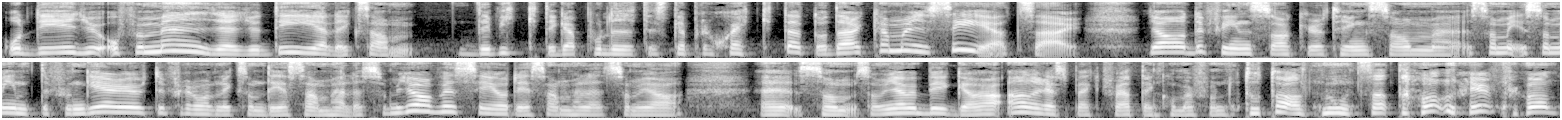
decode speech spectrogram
Och, det är ju, och för mig är ju det liksom det viktiga politiska projektet och där kan man ju se att så här, ja det finns saker och ting som, som, som inte fungerar utifrån liksom det samhället som jag vill se och det samhället som jag, eh, som, som jag vill bygga och har all respekt för att den kommer från totalt motsatt håll ifrån,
